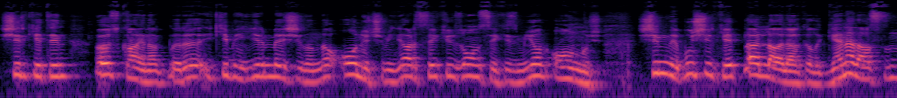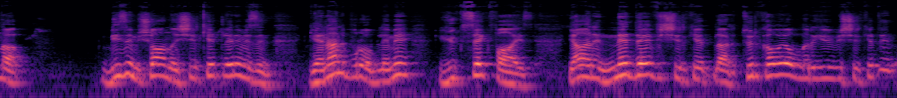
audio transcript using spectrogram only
Şirketin öz kaynakları 2025 yılında 13 milyar 818 milyon olmuş. Şimdi bu şirketlerle alakalı genel aslında bizim şu anda şirketlerimizin genel problemi yüksek faiz. Yani ne dev şirketler, Türk Hava Yolları gibi bir şirketin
